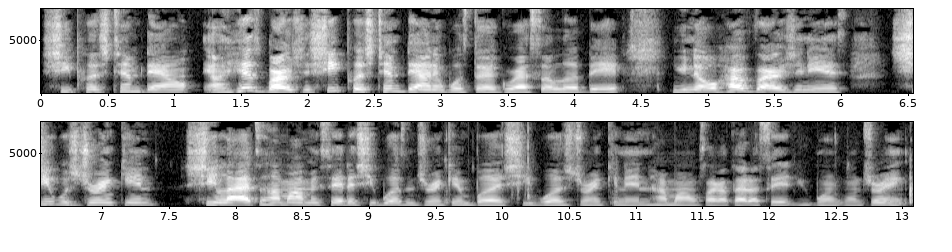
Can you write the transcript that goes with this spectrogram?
she pushed him down. On his version, she pushed him down and was the aggressor a little bit. You know, her version is she was drinking. She lied to her mom and said that she wasn't drinking, but she was drinking, and her mom was like, "I thought I said you weren't gonna drink,"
